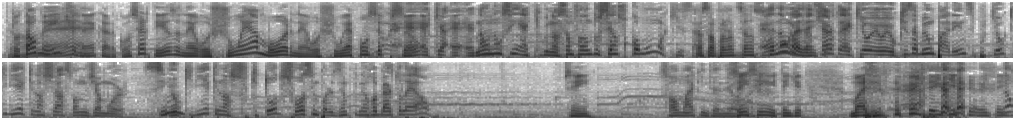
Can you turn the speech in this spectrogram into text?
Então, Totalmente, né? né? cara? Com certeza, né? Oxum é amor, né? Oxum é a concepção. Não, é, é, que, é, é, não, não, sim. É que nós estamos falando do senso comum aqui, sabe? Nós estamos falando do senso é, comum, não, mas tá gente... certo. É que eu, eu, eu, quis abrir um parênteses porque eu queria que nós estivéssemos falando de amor. Sim. Eu queria que, nós, que todos fossem, por exemplo, que nem o Roberto Leal. Sim. Só o Mike entendeu. Sim, sim, eu entendi. Mas é. eu entendi, eu entendi. Não,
